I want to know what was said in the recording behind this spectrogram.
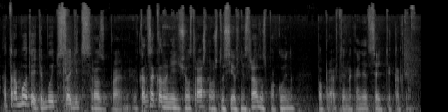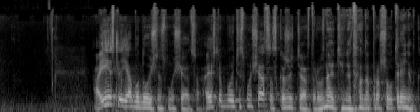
Отработаете, будете садиться сразу правильно. И в конце концов, ничего страшного, что сев не сразу, спокойно поправьте, и, наконец, сядьте как надо. А если я буду очень смущаться? А если будете смущаться, скажите автору. Знаете, я недавно прошел тренинг,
